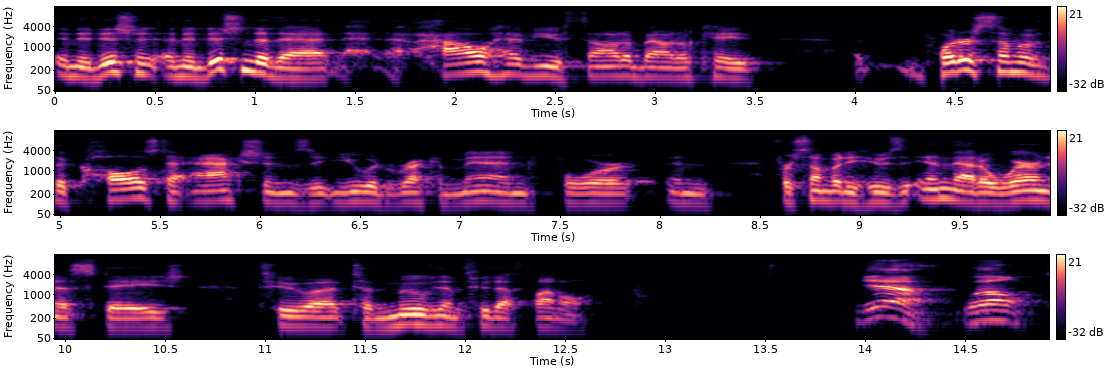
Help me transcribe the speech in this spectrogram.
in addition, in addition to that, how have you thought about okay? What are some of the calls to actions that you would recommend for and for somebody who's in that awareness stage to uh, to move them through that funnel? Yeah, well,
